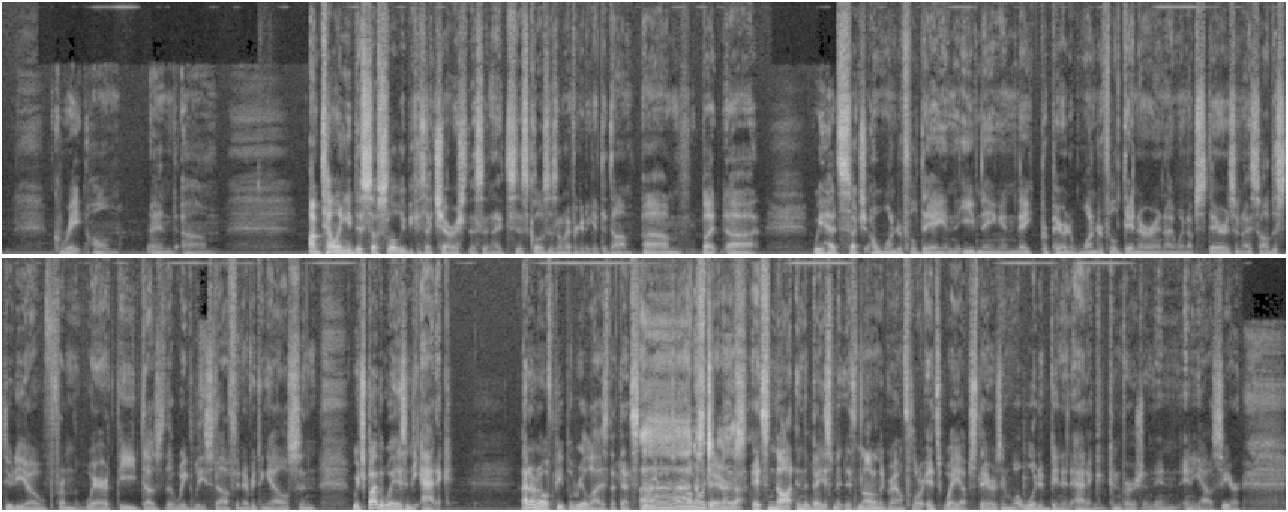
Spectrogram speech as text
great home. And um, I'm telling you this so slowly because I cherish this, and it's as close as I'm ever going to get to Dom. Um, but uh, we had such a wonderful day and evening, and they prepared a wonderful dinner. And I went upstairs and I saw the studio from where he does the Wiggly stuff and everything else, and which, by the way, is in the attic. I don't know if people realize that that studio Ah, is upstairs. no, I didn't know that. It's not in the basement. It's not on the ground floor. It's way upstairs in what would have been an attic conversion in any house here,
